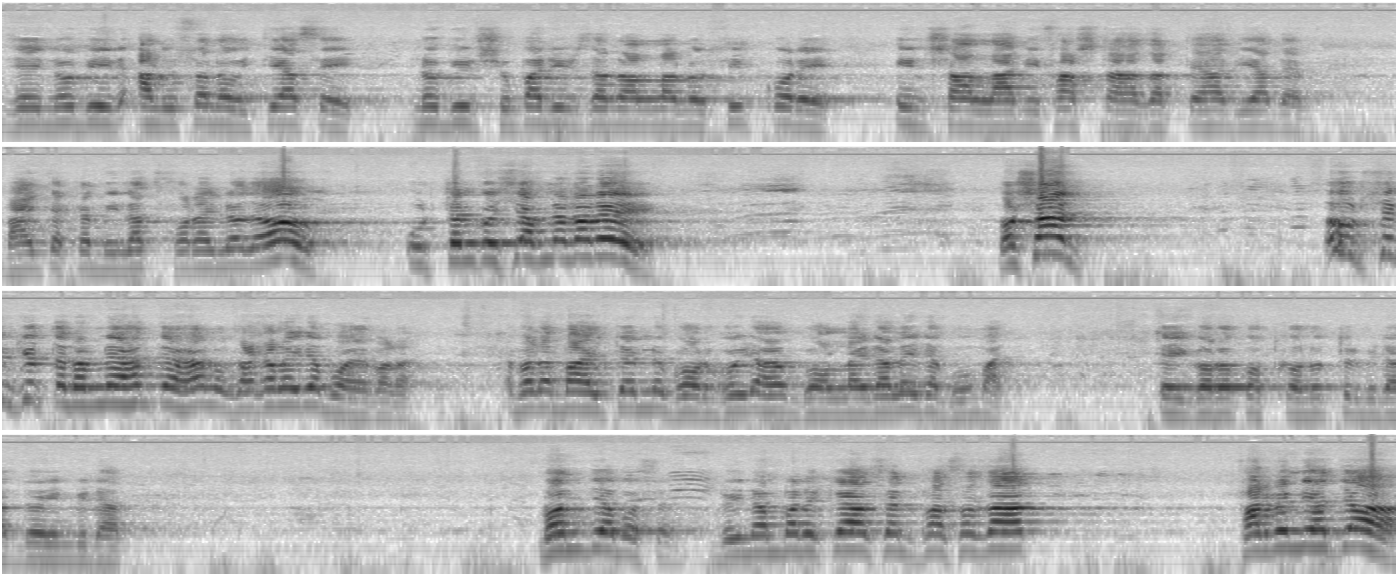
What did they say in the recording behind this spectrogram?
যে নবীর আলোচনা হইতে আছে, নবীর সুপারিশ যেন আল্লাহ নসিব করে ইনশাল্লাহ আমি পাঁচটা হাজার টাকা দিয়া দেন ভাইকে একটা মিলাদ ফরাইল দাও উঠতেন কইছি আপনারা রে। বসান। উঠছেন কীর্তন আপনি এখন তো এখন জায়গা লাইরা বয় এবার এবার বাইতে এমনি ঘর ঘইরা গল লাইরা লাইরা ঘুমায় এই ঘর কতক্ষণ উত্তর বিরাট দক্ষিণ বিরাট মন দিয়ে বসেন দুই নম্বরে কে আছেন পাঁচ হাজার পারবেন নি হাজার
